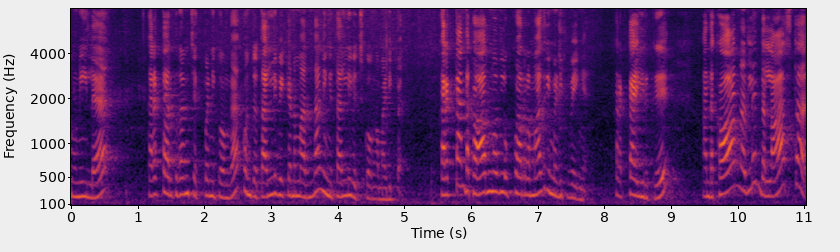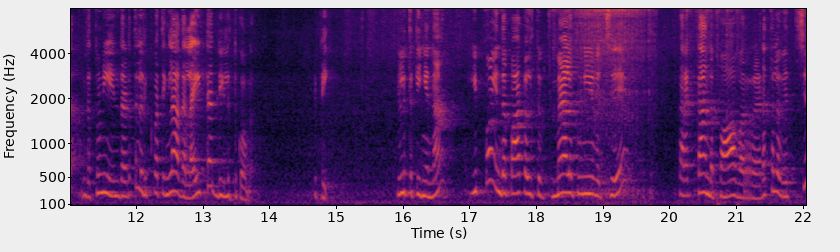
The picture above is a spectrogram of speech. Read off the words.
துணியில். கரெக்டாக இருக்குதான்னு செக் பண்ணிக்கோங்க. கொஞ்சம் தள்ளி வைக்கணுமா இருந்தால் நீங்கள் தள்ளி வச்சுக்கோங்க மடிப்பை. கரெக்டாக அந்த கார்னரில் உட்கார்ற மாதிரி மடிப்பு வைங்க. கரெக்டாக இருக்குது அந்த கார்னரில் இந்த லாஸ்ட்டாக இந்த துணி இந்த இடத்துல இருக்குது பார்த்தீங்களா அதை லைட்டாக இப்படி இழுத்துக்கோங்க. இப்படி. இழுத்துட்டிங்கன்னா இப்போ இந்த பாக்கழுத்து மேலே துணியை வச்சு கரெக்டாக அந்த பா வர்ற இடத்துல வச்சு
